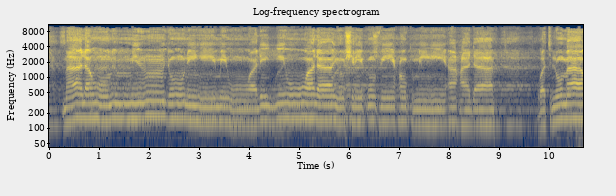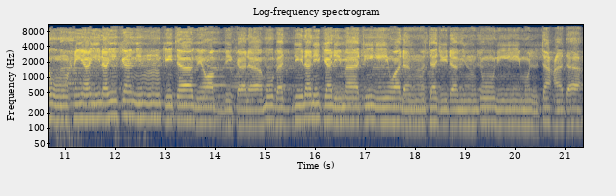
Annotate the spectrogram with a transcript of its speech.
ما لهم من دونه من ولي ولا يشرك في حكمه أحدا. واتل ما أوحي إليك من كتاب ربك لا مبدل لكلماته ولن تجد من دونه ملتحدا.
